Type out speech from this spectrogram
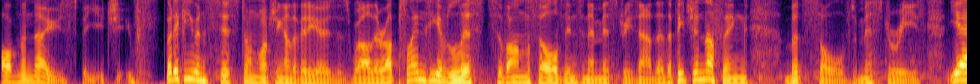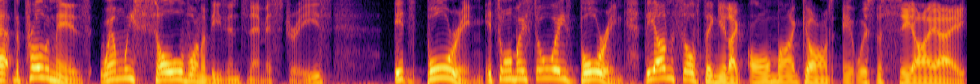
on the nose for YouTube. but if you insist on watching other videos as well, there are plenty of lists of unsolved internet mysteries out there that feature nothing but solved mysteries. Yeah, the problem is when we solve one of these internet mysteries, it's boring. It's almost always boring. The unsolved thing, you're like, oh my god, it was the CIA.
